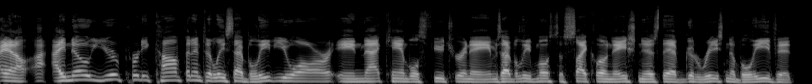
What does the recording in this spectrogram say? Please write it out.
you know I I know you're pretty confident, at least I believe you are, in Matt Campbell's future in Ames. I believe most of Cyclone Nation is. They have good reason to believe it.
